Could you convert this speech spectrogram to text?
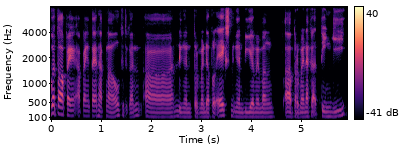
gue tau apa yang apa yang Ten Hag mau gitu kan uh, dengan bermain double X dengan dia memang uh, bermain agak tinggi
